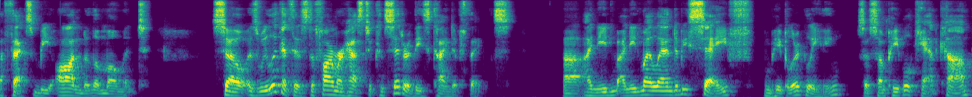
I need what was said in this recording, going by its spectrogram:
effects beyond the moment. So as we look at this, the farmer has to consider these kind of things. Uh, I need I need my land to be safe when people are gleaning. So some people can't come.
